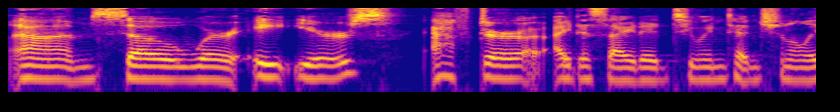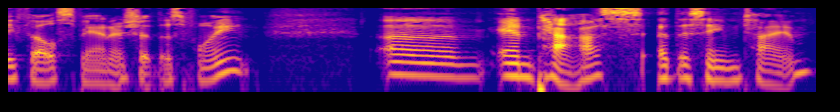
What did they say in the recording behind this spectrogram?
Um, so we're eight years after I decided to intentionally fail Spanish at this point, um, and pass at the same time.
